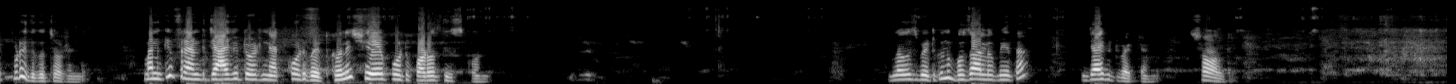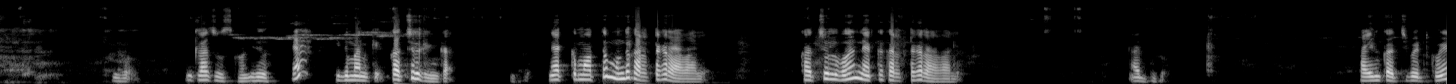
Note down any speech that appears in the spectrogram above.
ఇప్పుడు ఇదిగో చూడండి. మనకి ఫ్రంట్ జాకెట్ ఒకటి నెక్ ఒకటి పెట్టుకొని షేప్ ఒకటి పొడవు తీసుకోండి. బ్లౌజ్ పెట్టుకుని భుజాల మీద జాకెట్ పెట్టండి షోల్డర్. ఇదిగో ఇట్లా చూసుకోండి. ఇది ఇది మనకి ఖర్చులకి ఇంకా. నెక్ మొత్తం ముందు కరెక్ట్గా రావాలి. ఖర్చులు పోయి నెక్ కరెక్ట్గా రావాలి. అదిగో. పైన ఖర్చు పెట్టుకొని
